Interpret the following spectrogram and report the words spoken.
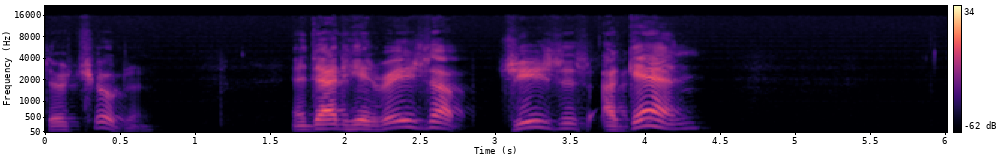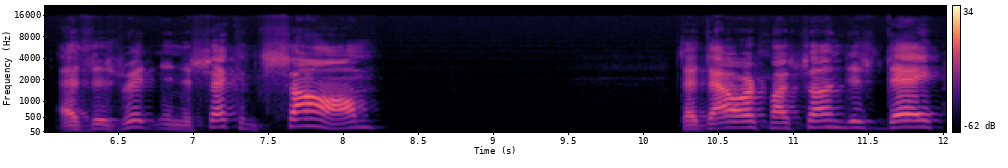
their children, and that he had raised up Jesus again, as is written in the second psalm, that thou art my son, this day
